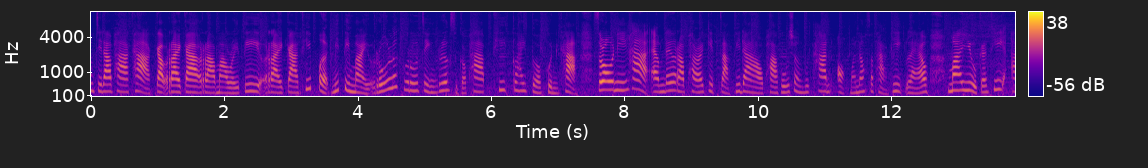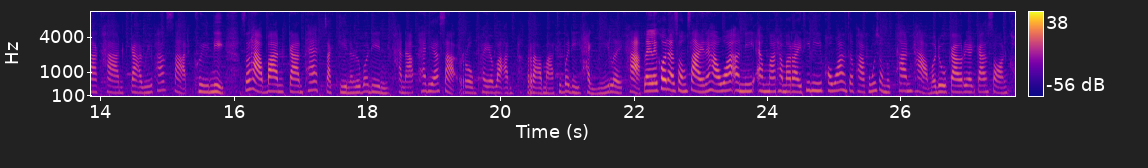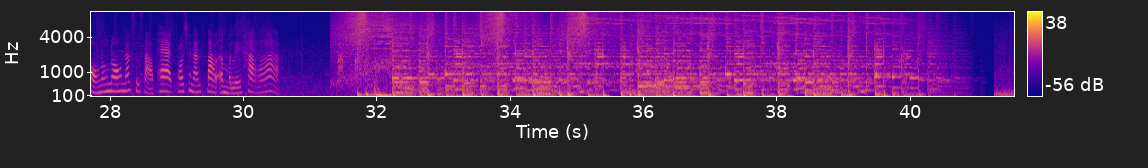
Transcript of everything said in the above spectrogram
สวัสดีค่ะแอมจิดาภาค่ะ กับรายการรามา r รตี้รายการที่เปิดมิติใหม่ รู้ลึกรู้จริงเรื่องสุขภาพที่ใกล้ตัวคุณค่ะสำหรับวันนี้ค่ะ แอมได้รับภารกิจจากพี่ดาว พาคุณผู้ชมทุกท่านออกมานอกสถานที่อีกแล้ว มาอยู่กันที่อาคารการวิภาคศาสตร์คลินิก สถาบันการแพทย์จักรีนฤบดิน คณะแพทยศาสตร์โรงพยาบาล รามาธิบดีแห่งนี้เลยค่ะ หลายๆคนอาจสงสัยนะคะ ว่าอันนี้แอมมาทำอะไรที่นี่เพราะว่าจะพาคุณผู้ชมทุกท่านค่ะ มาดูการเรียนการสอนของน้องๆนักศึกษาแพทย์เพราะฉะนั้นตามแอมมาเลยค่ะ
